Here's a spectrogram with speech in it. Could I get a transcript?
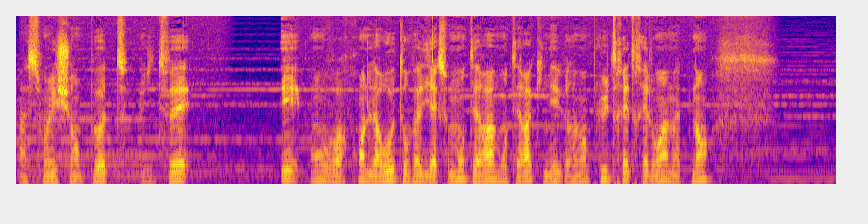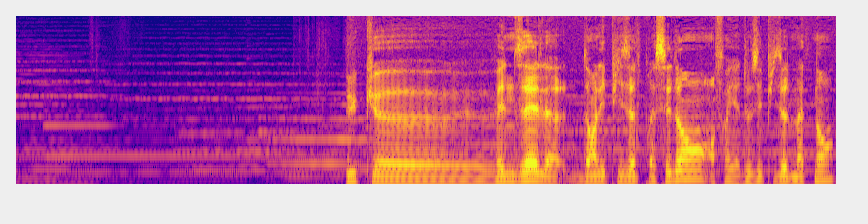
Passons les champs potes, vite fait. Et on va reprendre la route, on va direction Montera. Montera qui n'est vraiment plus très très loin maintenant. Vu que Wenzel, dans l'épisode précédent, enfin il y a deux épisodes maintenant,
